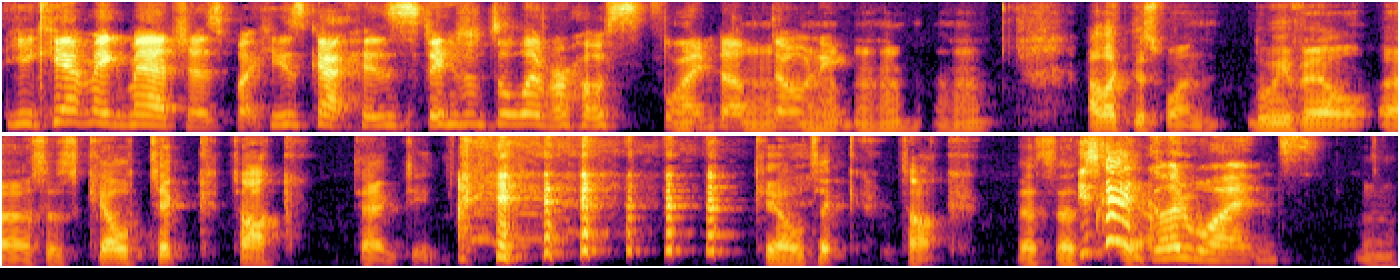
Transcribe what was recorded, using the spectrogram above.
He can't make matches, but he's got his stand and deliver hosts lined up, Mhm, don't he? mhm, mhm, mhm. I like this one. Louisville uh, says Celtic Talk Tag Team. Celtic Talk. That's that's. he's got yeah. good ones. Mhm,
